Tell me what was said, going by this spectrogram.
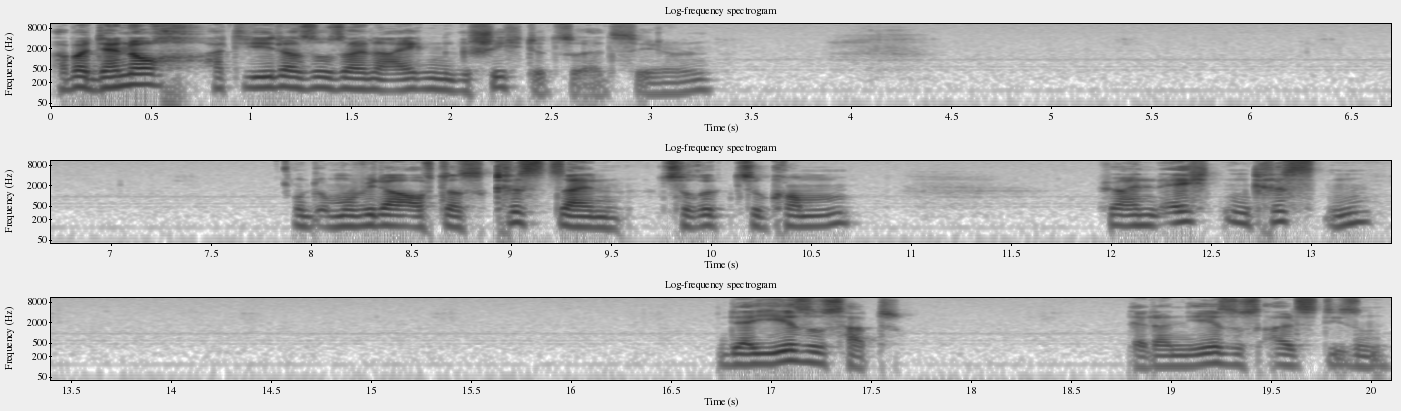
Aber dennoch hat jeder so seine eigene Geschichte zu erzählen. Und um wieder auf das Christsein zurückzukommen, für einen echten Christen, der Jesus hat, der dann Jesus als diesen,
